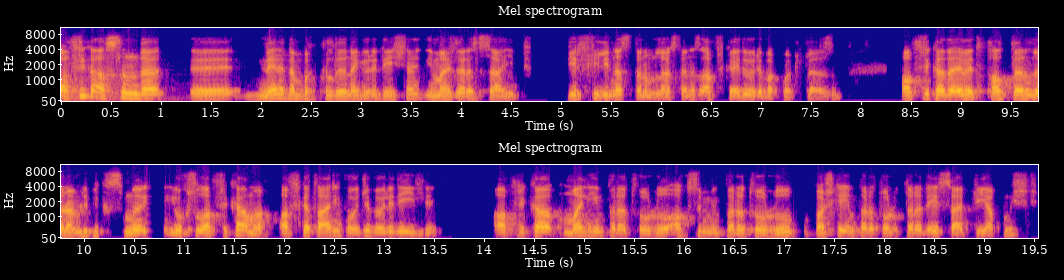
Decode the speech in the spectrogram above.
Afrika aslında e, nereden bakıldığına göre değişen imajlara sahip. Bir fili nasıl tanımlarsanız Afrika'ya da öyle bakmak lazım. Afrika'da evet halkların önemli bir kısmı yoksul Afrika ama Afrika tarih boyunca böyle değildi. Afrika Mali İmparatorluğu, Aksum İmparatorluğu başka imparatorluklara da ev sahipliği yapmış.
